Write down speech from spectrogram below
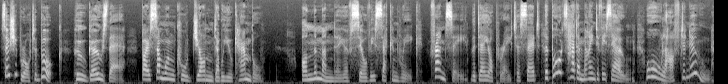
So she brought a book, Who Goes There? By someone called John W. Campbell. On the Monday of Sylvie's second week, Francie, the day operator, said, The board's had a mind of its own all afternoon.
